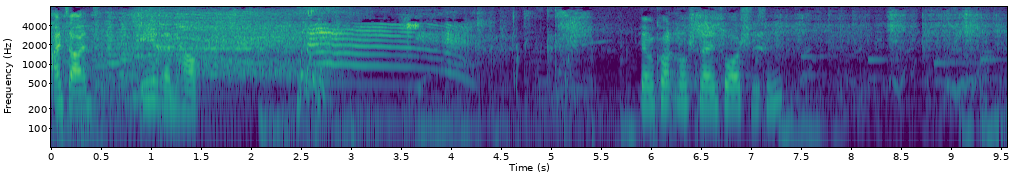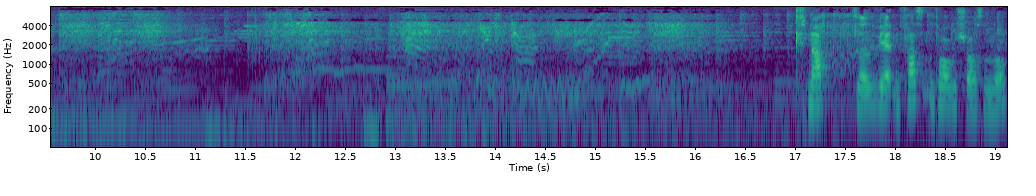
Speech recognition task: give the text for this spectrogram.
Eins eins. Ehrenhaft. Ja, wir konnten noch schnell ein Tor schießen. knapp, sondern wir hätten fast ein Tor geschossen noch.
